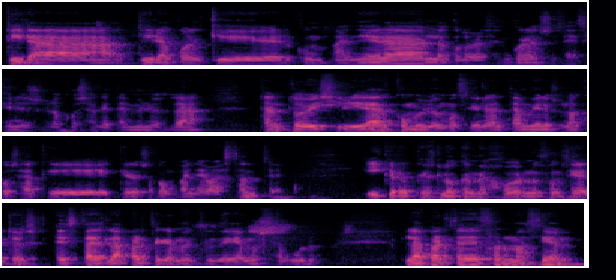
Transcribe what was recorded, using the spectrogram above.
tira, tira cualquier compañera, la colaboración con asociaciones es una cosa que también nos da tanto visibilidad como lo emocional también es una cosa que, que nos acompaña bastante y creo que es lo que mejor nos funciona. Entonces, esta es la parte que mantendríamos seguro. La parte de formación,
